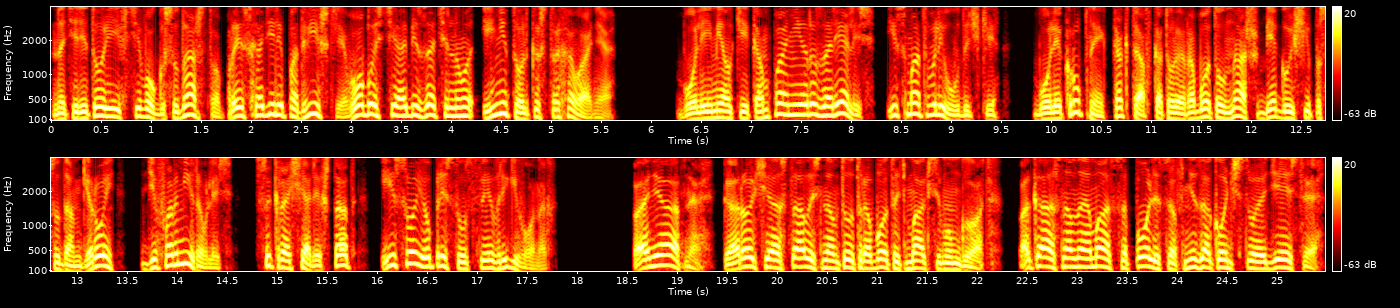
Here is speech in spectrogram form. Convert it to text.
На территории всего государства происходили подвижки в области обязательного и не только страхования. Более мелкие компании разорялись и сматывали удочки. Более крупные, как та, в которой работал наш бегающий по судам герой, деформировались, сокращали штат и свое присутствие в регионах. Понятно. Короче, осталось нам тут работать максимум год, пока основная масса полисов не закончит свое действие,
